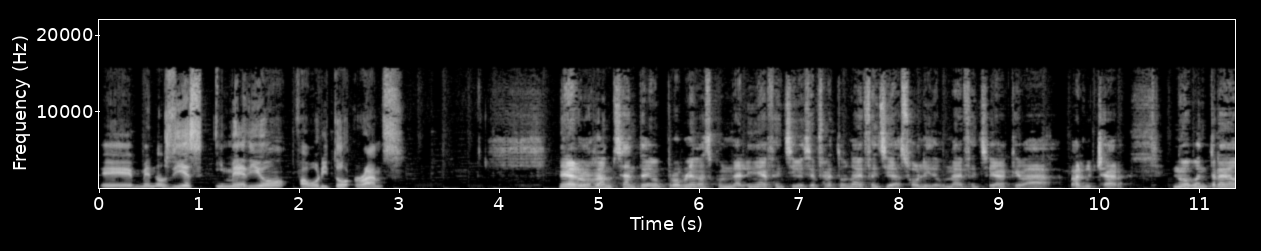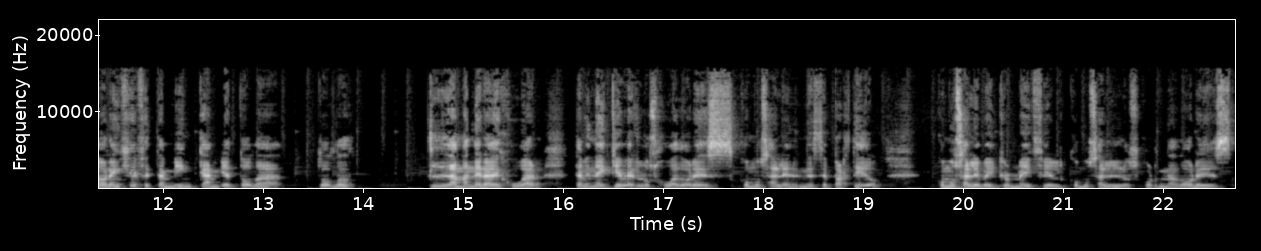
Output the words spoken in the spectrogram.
menos 10 y medio, favorito Rams. Mira, los Rams han tenido problemas con la línea defensiva y se enfrenta a una defensiva sólida, una defensiva que va, a luchar. Nuevo entrenador en jefe también cambia toda, toda la manera de jugar. También hay que ver los jugadores cómo salen en este partido, cómo sale Baker Mayfield, cómo salen los coordinadores.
